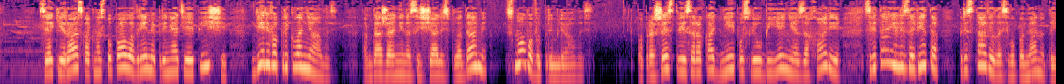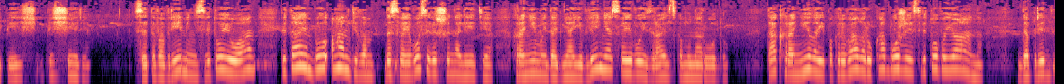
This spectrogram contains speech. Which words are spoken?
Всякий раз, как наступало время принятия пищи, дерево преклонялось. Когда же они насыщались плодами, снова выпрямлялось. По прошествии сорока дней после убиения Захарии святая Елизавета представилась в упомянутой пещере. С этого времени святой Иоанн питаем был ангелом до своего совершеннолетия, хранимый до дня явления своего израильскому народу. Так хранила и покрывала рука Божия святого Иоанна, да пред...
